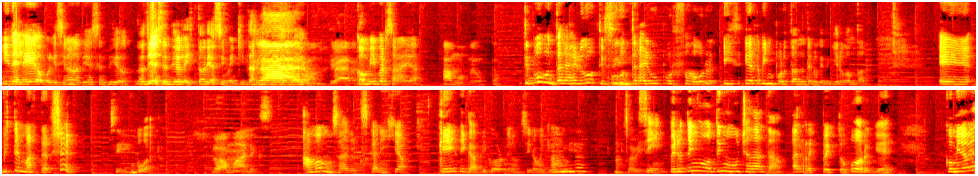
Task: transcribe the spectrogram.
y de Leo, porque si no, no tiene sentido. No tiene sentido la historia si me quitas claro, la Claro, Con mi personalidad. Amo, me gusta. ¿Te puedo contar algo? ¿Te puedo contar algo, por favor? Es, es re importante lo que te quiero contar. Eh, ¿Viste Masterchef? Sí. Bueno. Lo amo a Alex. Amamos a Alex Canigia, que es de Capricornio, si no me equivoco. Ah, mira. No sabía. Sí, pero tengo, tengo mucha data al respecto porque con mi novia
